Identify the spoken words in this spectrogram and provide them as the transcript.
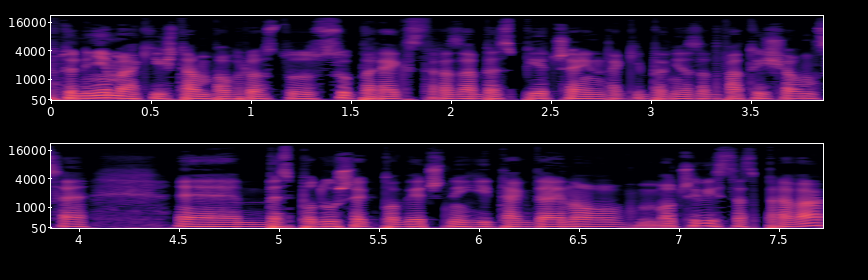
który nie ma jakichś tam po prostu super ekstra zabezpieczeń, taki pewnie za 2000, e, bez poduszek powietrznych i tak dalej, no oczywista sprawa.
